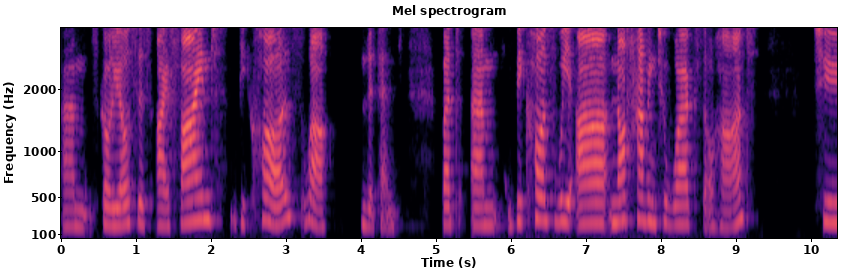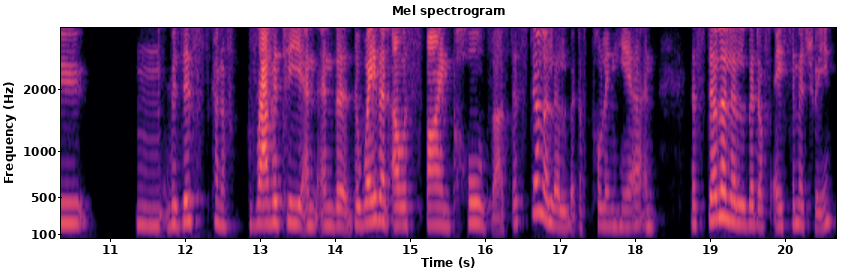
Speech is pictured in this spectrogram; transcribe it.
um, scoliosis, I find, because, well, it depends, but um, because we are not having to work so hard to mm, resist kind of gravity and, and the, the way that our spine pulls us. There's still a little bit of pulling here and there's still a little bit of asymmetry.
